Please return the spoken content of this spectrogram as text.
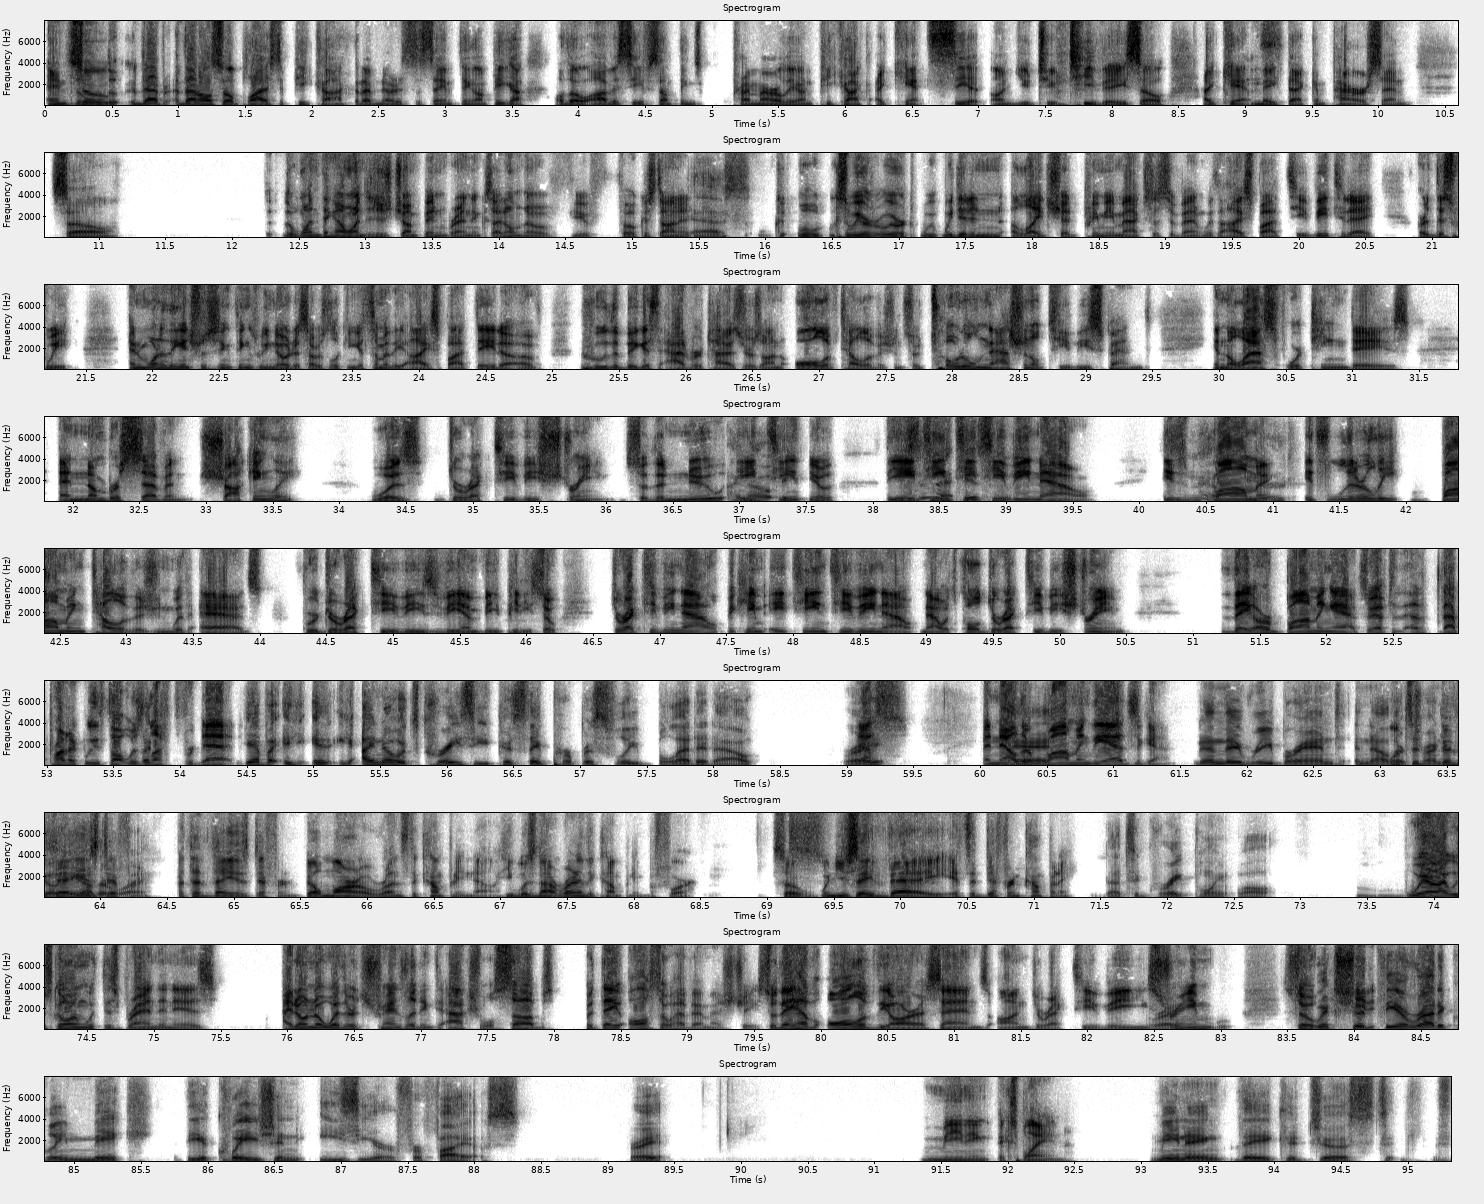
And The- so the- that that also applies to Peacock. That I've noticed the same thing on Peacock. Although obviously, if something's primarily on Peacock, I can't see it on YouTube TV, so I can't make that comparison. So The one thing I wanted to just jump in, Brandon, because I don't know if you've focused on it. yes. Well because we were we were we did an, a light shed premium access event with ispot tv today or this week and one of the interesting things we noticed i was looking at some of the ispot data of who the biggest advertisers on all of television so total national tv spend in the last 14 days and number seven shockingly was direct tv stream so the new I know. 18 you know the Isn't that- at&t isn't- tv now is bombing weird? it's literally bombing television with ads for DirecTV's VMVPD. So DirecTV now became AT&T TV now. Now it's called DirecTV Stream. They are bombing ads. So after that, that product we thought was But- left for dead. Yeah, but it, it, I know it's crazy because they purposefully bled it out, right? Yes. And now they're bombing the ads again. Then they rebrand, and now well, they're a- trying the to go they the is other different, way. but the they is different. Bill Morrow runs the company now. He was not running the company before. So when you say they, it's a different company. That's a great point, Walt. Where I was going with this, Brandon, is I don't know whether it's translating to actual subs, but they also have MSG. So they have all of the RSNs on DirecTV Right. Stream. So Which should it- theoretically make the equation easier for FiOS, right? meaning explain. Meaning they could just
